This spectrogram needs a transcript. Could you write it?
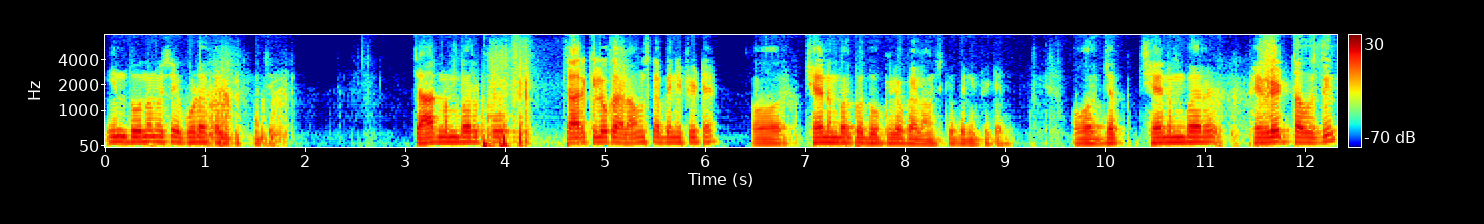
इन दोनों में से घोड़ा कल जीतना चाहिए। चार नंबर को चार किलो का अलाउंस का बेनिफिट है, और छः नंबर को दो किलो का अलाउंस का बेनिफिट है। और जब छः नंबर फेवरेट था उस दिन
